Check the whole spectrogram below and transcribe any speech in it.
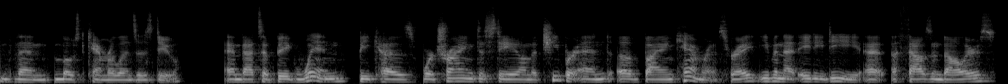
than most camera lenses do. And that's a big win because we're trying to stay on the cheaper end of buying cameras, right? Even that 80D at a $1,000,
